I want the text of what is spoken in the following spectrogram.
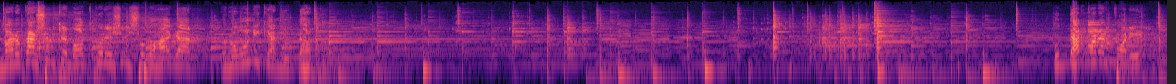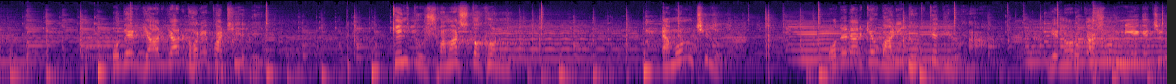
নরকাসুরকে বধ করে সেই ষোলো হাজার রমণীকে আমি উদ্ধার করি উদ্ধার করার পরে ওদের যার যার ঘরে পাঠিয়ে দেই। কিন্তু সমাজ তখন এমন ছিল, ওদের আর কেউ বাড়ি ঢুকতে দিল না। যে নরকাসুর নিয়ে গেছিল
